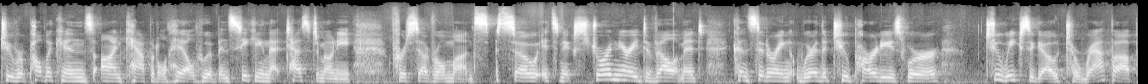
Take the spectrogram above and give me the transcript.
to Republicans on Capitol Hill who have been seeking that testimony for several months. So it's an extraordinary development considering where the two parties were two weeks ago to wrap up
